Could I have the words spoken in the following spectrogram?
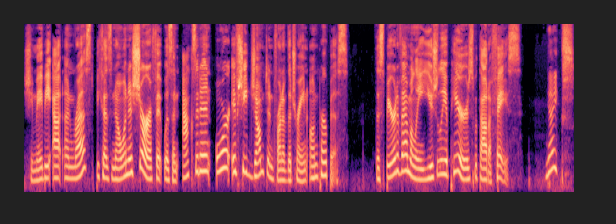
She may be at unrest because no one is sure if it was an accident or if she jumped in front of the train on purpose. The spirit of Emily usually appears without a face. Yikes.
